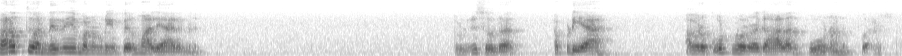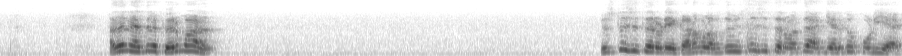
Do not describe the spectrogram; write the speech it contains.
பரத்துவர் நிர்ணயம் பண்ண முடியும் பெருமாள் யாருன்னு. அப்படின்னு சொல்கிறார் அப்படியா? அவரை கூட்டின்னு வர்றதுக்கு ஆள் அனுப்புவோன்னு அனுப்புவார். அதே நேரத்தில் பெருமாள் விஷ்ணு சித்தருடைய கனவுல வந்து விஷ்ணு சித்தர் வந்து அங்கே இருக்கக்கூடிய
